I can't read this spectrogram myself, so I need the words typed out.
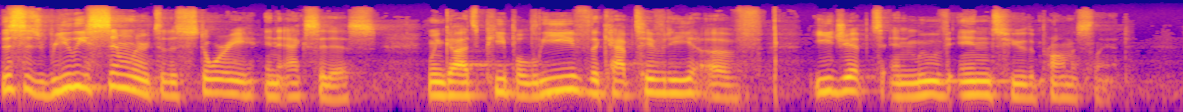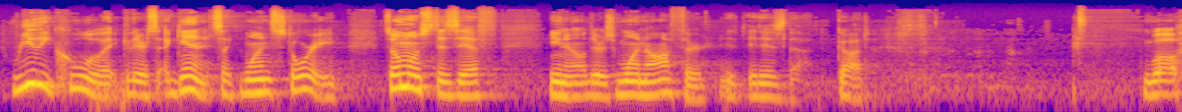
This is really similar to the story in Exodus when God's people leave the captivity of Egypt and move into the promised land. Really cool. Like there's again, it's like one story. It's almost as if, you know, there's one author. it, it is that, God. Well,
